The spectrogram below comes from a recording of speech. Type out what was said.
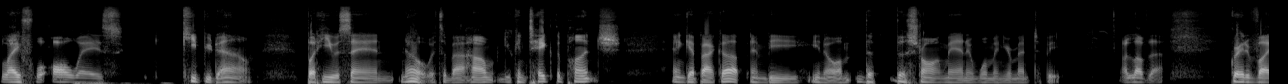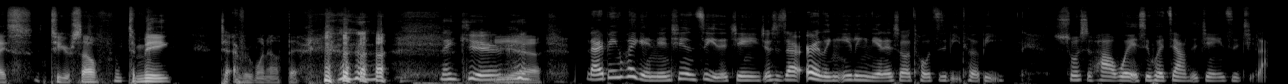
life will always keep you down. But he was saying, no, it's about how you can take the punch and get back up and be, you know, um, the the strong man and woman you're meant to be. I love that. Great advice to yourself, to me, to everyone out there. Thank you. yeah. 来宾会给年轻人自己的建议，就是在二零一零年的时候投资比特币。说实话，我也是会这样子建议自己啦。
